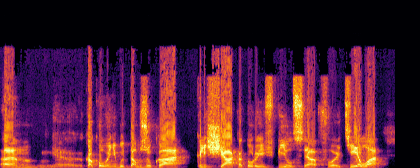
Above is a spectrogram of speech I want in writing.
эм, какого-нибудь там жука, клеща, который впился в тело, Э,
